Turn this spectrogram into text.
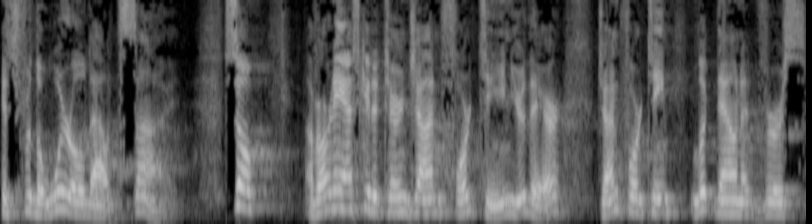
it's for the world outside. So, I've already asked you to turn John 14, you're there. John 14, look down at verse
